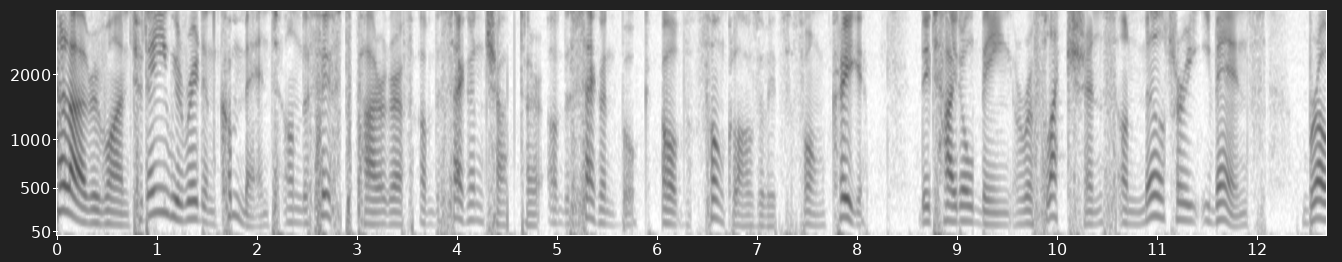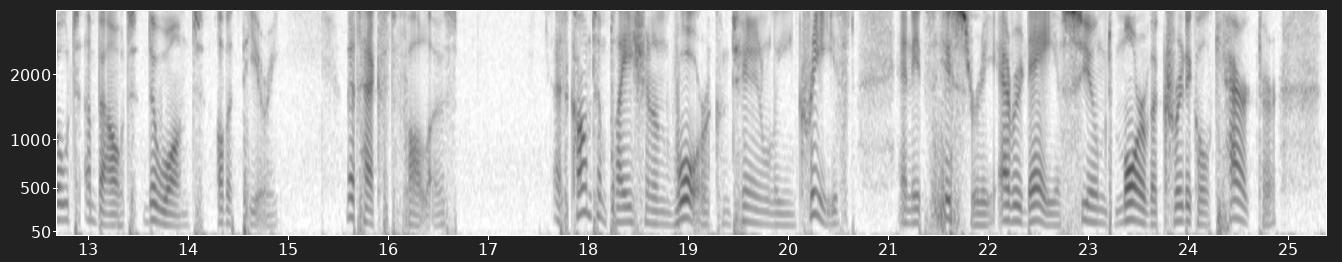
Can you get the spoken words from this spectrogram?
Hello everyone, today we read and comment on the fifth paragraph of the second chapter of the second book of von Clausewitz Vom Kriege, the title being Reflections on Military Events Brought About the Want of a Theory. The text follows. As contemplation on war continually increased, and its history every day assumed more of a critical character,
